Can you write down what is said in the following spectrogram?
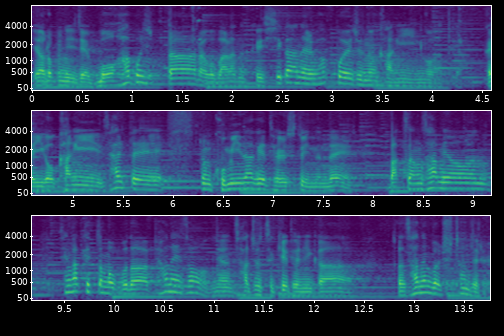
여러분이 이제 뭐 하고 싶다라고 말하는 그 시간을 확보해주는 강의인 것 같아요. 그러니까 이거 강의 살 때 좀 고민하게 될 수도 있는데 막상 사면 생각했던 것보다 편해서 그냥 자주 듣게 되니까 전 사는 걸 추천드려요.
